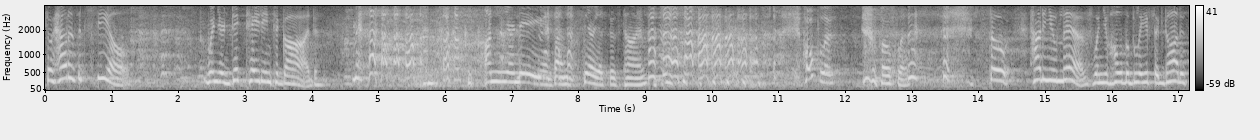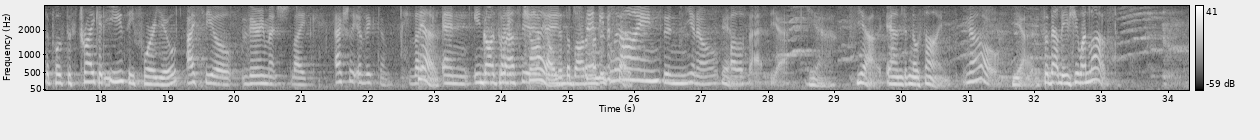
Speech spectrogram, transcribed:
So how does it feel when you're dictating to God? on your knees. I'm serious this time. Hopeless. Hopeless. So, how do you live when you hold the belief that God is supposed to strike it easy for you? I feel very much like actually a victim. Like, Yes. And God's last child at the bottom send of me his the list. signs and you know Yeah. all of that. Yeah. Yeah. Yeah, and no signs. No. Yeah. So that leaves you unloved.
